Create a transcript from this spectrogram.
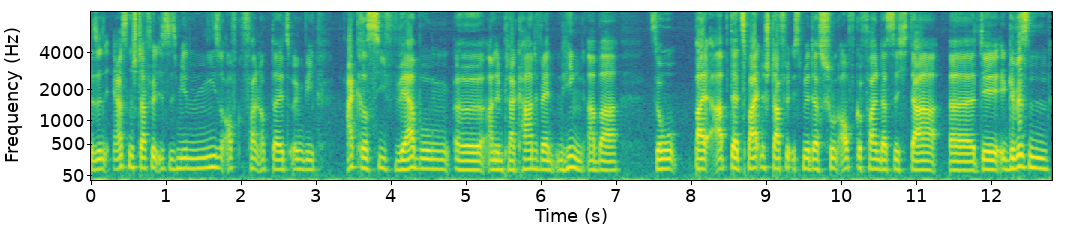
also in der ersten Staffel ist es mir nie so aufgefallen, ob da jetzt irgendwie aggressiv Werbung äh, an den Plakatwänden hing, aber so bei ab der zweiten Staffel ist mir das schon aufgefallen, dass ich da äh, die gewissen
